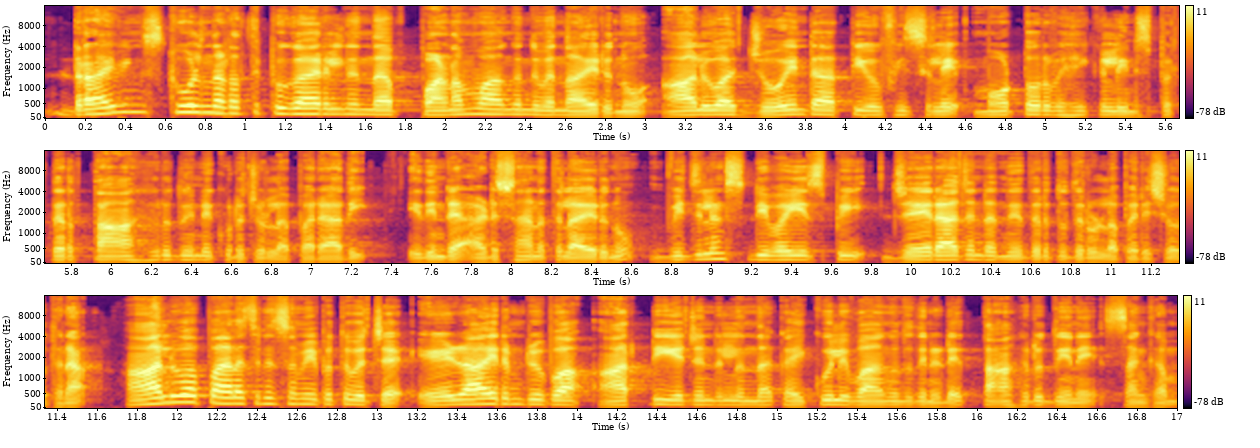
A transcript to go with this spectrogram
ഡ്രൈവിംഗ് സ്കൂൾ നടത്തിപ്പുകാരിൽ നിന്ന് പണം വാങ്ങുന്നുവെന്നായിരുന്നു ആലുവ ജോയിന്റ് ആർ ടി ഓഫീസിലെ മോട്ടോർ വെഹിക്കിൾ ഇൻസ്പെക്ടർ താഹിറുദ്ദീനെ കുറിച്ചുള്ള പരാതി. ഇതിന്റെ അടിസ്ഥാനത്തിലായിരുന്നു വിജിലൻസ് ഡിവൈഎസ്പി ജയരാജന്റെ നേതൃത്വത്തിലുള്ള പരിശോധന. ആലുവ പാലസിന് സമീപത്ത് വെച്ച് ഏഴായിരം രൂപ ആർ ടി ഏജന്റിൽ നിന്ന് കൈക്കൂലി വാങ്ങുന്നതിനിടെ താഹിറുദ്ദീനെ സംഘം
